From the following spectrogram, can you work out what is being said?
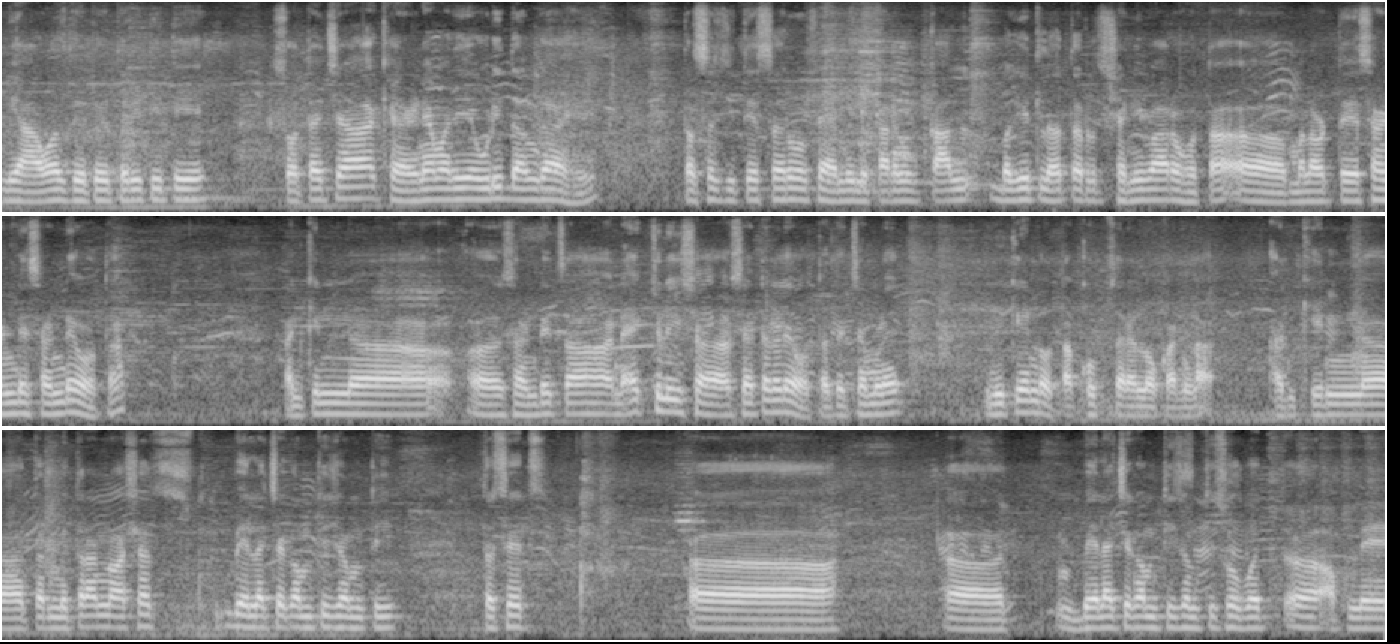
मी आवाज देतोय तरी तिथे स्वतःच्या खेळण्यामध्ये एवढी दंग आहे. तसंच इथे सर्व फॅमिली कारण काल बघितलं तर शनिवार होता मला वाटतं संडे संडे होता. आणखीन संडेचा अ, संडेचा ॲक्च्युली श सॅटरडे होता त्याच्यामुळे विकेंड होता खूप साऱ्या लोकांना. आणखीन तर मित्रांनो अशाच बेलाच्या गमती जमती तसेच बेलाच्या गमती जमतीसोबत आपले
